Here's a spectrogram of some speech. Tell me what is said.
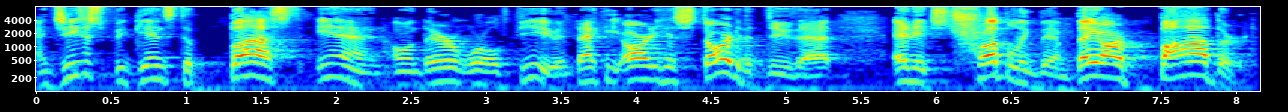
And Jesus begins to bust in on their worldview. In fact, he already has started to do that, and it's troubling them. They are bothered.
